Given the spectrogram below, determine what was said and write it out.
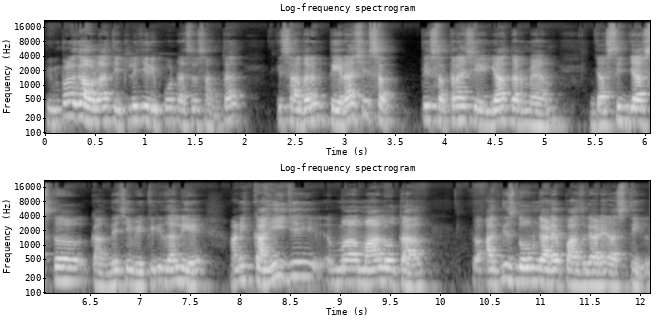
पिंपळगावला तिथले जे रिपोर्ट असं सांगतात की साधारण तेराशे सत ते सतराशे या दरम्यान जास्तीत जास्त कांद्याची विक्री झाली आहे. आणि काही जे म माल होता तो अगदीच दोन गाड्या पाच गाड्या असतील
